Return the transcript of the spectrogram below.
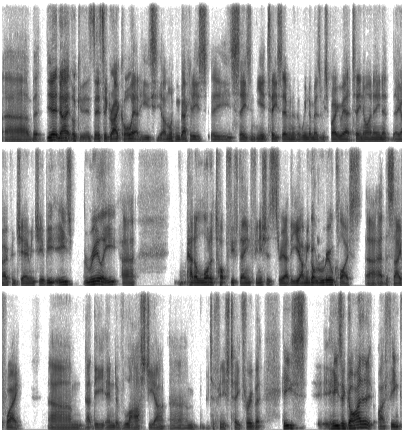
Uh, but yeah, no, look, it's, it's a great call out. He's I'm looking back at his his season here, T7 at the Wyndham, as we spoke about, T19 at the Open Championship. He, he's really uh, had a lot of top 15 finishes throughout the year. I mean, got real close uh, at the Safeway um, at the end of last year um, to finish T3, but he's he's a guy that I think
